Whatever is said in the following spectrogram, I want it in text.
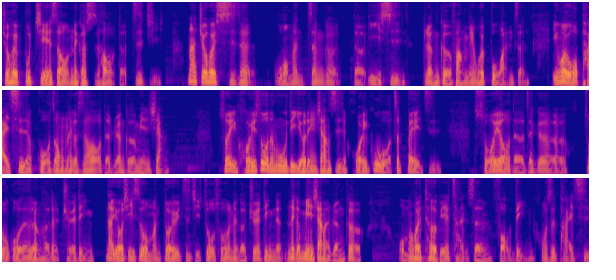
就会不接受那个时候的自己，那就会使得我们整个的意识。人格方面会不完整，因为我排斥了国中那个时候的人格面相，所以回溯的目的有点像是回顾我这辈子所有的这个做过的任何的决定。那尤其是我们对于自己做错的那个决定的那个面相的人格，我们会特别产生否定或是排斥，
